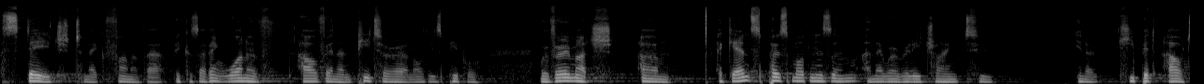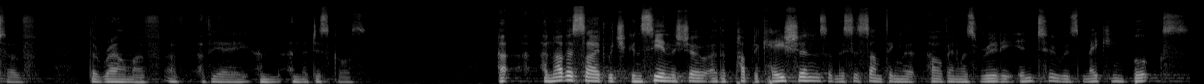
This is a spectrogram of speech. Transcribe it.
staged to make fun of that because I think one of Alvin and Peter and all these people were very much um, against postmodernism and they were really trying to, you know, keep it out of the realm of, of, of the A and, and the discourse. Uh, another side which you can see in the show are the publications, and this is something that Alvin was really into, was making books.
